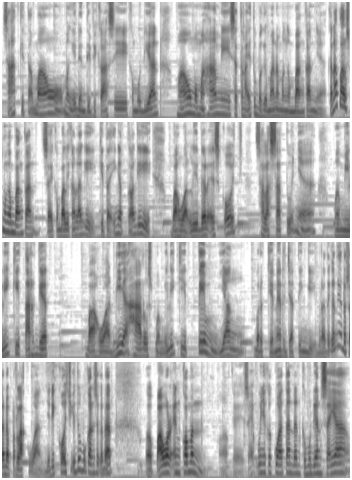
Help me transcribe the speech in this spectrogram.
saat kita mau mengidentifikasi, kemudian mau memahami setelah itu bagaimana mengembangkannya. Kenapa harus mengembangkan? Saya kembalikan lagi, kita ingat lagi bahwa leader as coach salah satunya memiliki target bahwa dia harus memiliki tim yang berkinerja tinggi. Berarti kan ini harus ada perlakuan. Jadi coach itu bukan sekedar uh, power and command. Oke, saya punya kekuatan dan kemudian saya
